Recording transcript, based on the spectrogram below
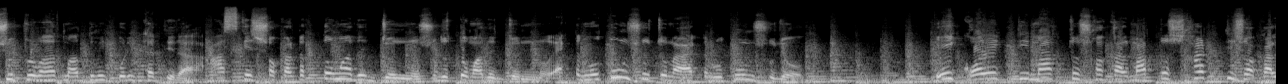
সুপ্রভাত মাধ্যমিক পরীক্ষার্থীরা আজকের সকালটা তোমাদের জন্য, শুধু তোমাদের জন্য, একটা নতুন সূচনা, একটা নতুন সুযোগ। এই কয়েকটি মাত্র সকাল, মাত্র ষাটটি সকাল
